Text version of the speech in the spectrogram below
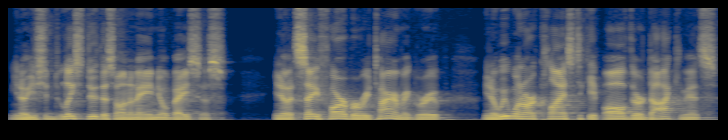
You know, you should at least do this on an annual basis. You know, at Safe Harbor Retirement Group, you know, we want our clients to keep all of their documents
